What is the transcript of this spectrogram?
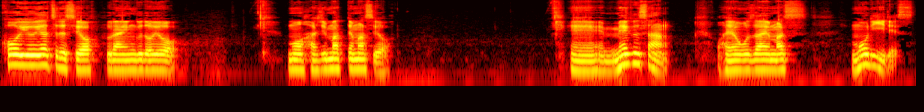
こういうやつですよ。フライング土曜。もう始まってますよ。えー、メグさん、おはようございます。モリーです。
